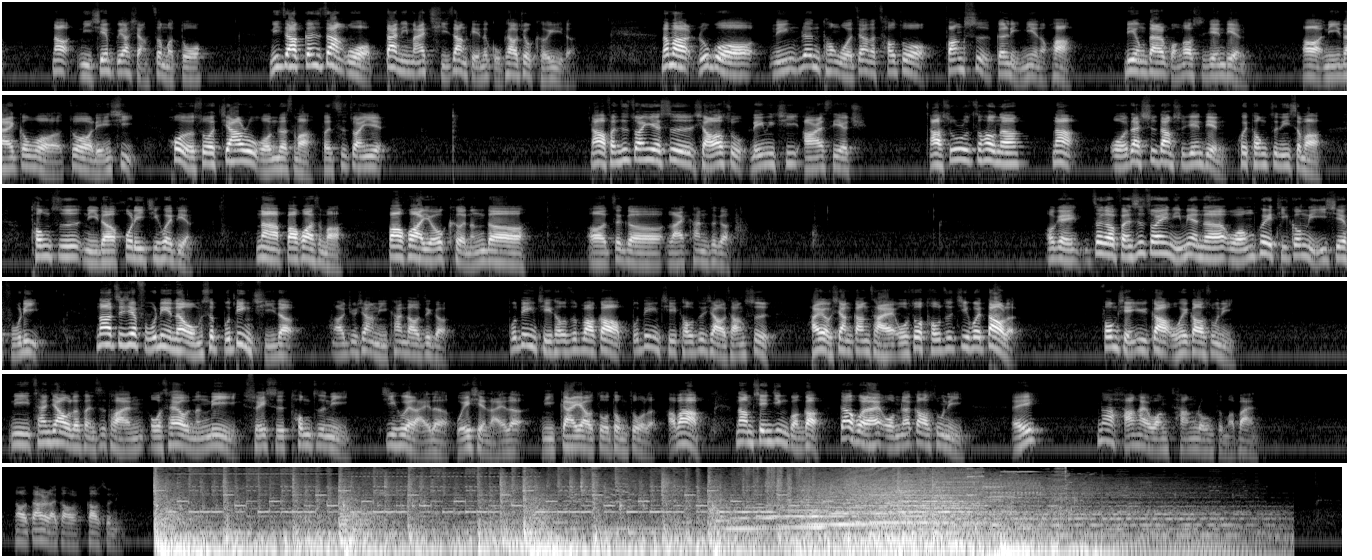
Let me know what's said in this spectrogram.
那你先不要想这么多，你只要跟上我带你买起涨点的股票就可以了。那么，如果您认同我这样的操作方式跟理念的话，利用大家广告时间点啊，你来跟我做联系，或者说加入我们的什么粉丝专业。那粉丝专业是小老鼠零零七 R C H 啊，输入之后呢，那我在适当时间点会通知你什么？通知你的获利机会点。那包括什么？包括有可能的，呃，这个来看这个。OK，这个粉丝专业里面呢，我们会提供你一些福利。那这些福利呢，我们是不定期的啊，就像你看到这个不定期投资报告、不定期投资小尝试，还有像刚才我说投资机会到了，风险预告，我会告诉你，你参加我的粉丝团，我才有能力随时通知你。机会来了，危险来了，你该要做动作了，好不好？那我们先进广告，待会来我们来告诉你，哎，那航海王长荣怎么办？那我待会来告告诉你。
